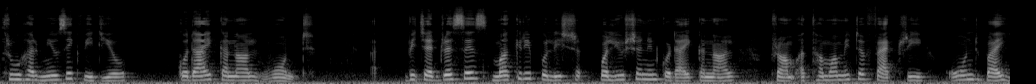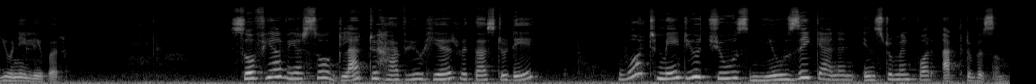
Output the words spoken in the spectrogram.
through her music video Kodaikanal Won't, which addresses mercury pollution, in Kodaikanal from a thermometer factory owned by Unilever. Sofia, we are so glad to have you here with us today. What made you choose music and an instrument for activism?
